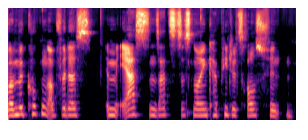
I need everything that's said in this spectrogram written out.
Wollen wir gucken, ob wir das im ersten Satz des neuen Kapitels rausfinden?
